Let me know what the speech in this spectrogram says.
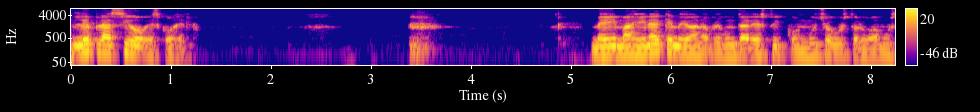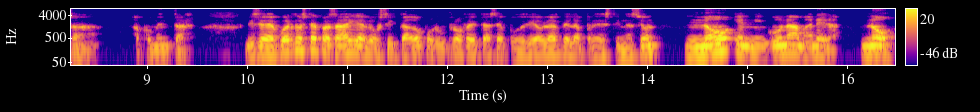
le plació escogerlo. Me imagina que me iban a preguntar esto y con mucho gusto lo vamos a, a comentar. Dice, de acuerdo a este pasaje y a lo citado por un profeta, se podría hablar de la predestinación, no en ninguna manera. No,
